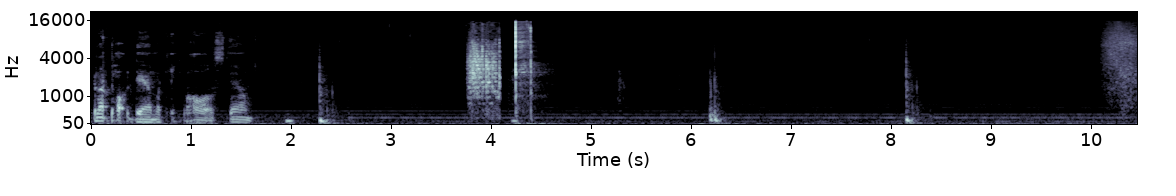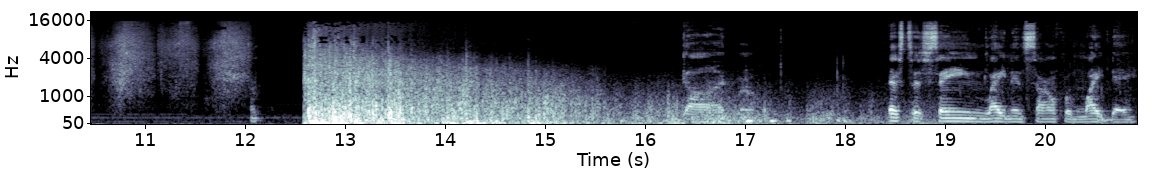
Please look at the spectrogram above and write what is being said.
can I pause? Damn, I can't pause. Damn. God, bro. That's the same lightning sound from White Day.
